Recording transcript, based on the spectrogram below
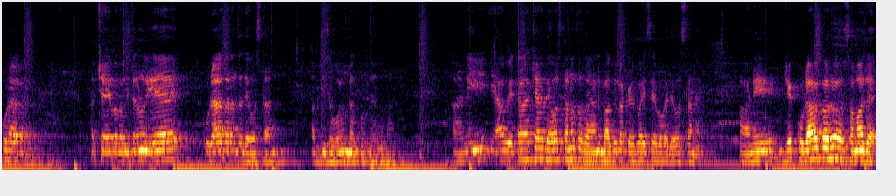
कुडाळकरांचं. कुडाळकर अच्छा हे बघा मित्रांनो हे आहे कुडाळकरांचं देवस्थान. अगदी जवळून दाखवतो आहे बघा. आणि या वेताळाच्या देवस्थानातच आहे आणि बाजूला केळबाईचं बघा देवस्थान आहे. आणि जे कुडाळकर समाज आहे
